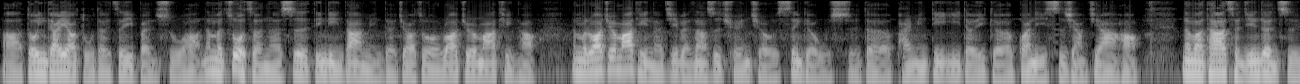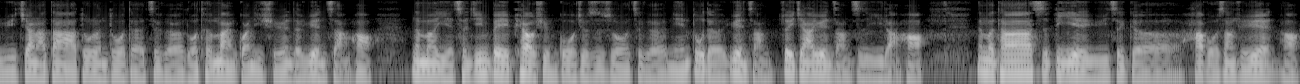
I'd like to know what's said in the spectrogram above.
啊都应该要读的这一本书哈。那么作者呢是鼎鼎大名的叫做 Roger Martin 哈。那么 Roger Martin 呢基本上是全球 Think 五十的排名第一的一个管理思想家哈。那么他曾经任职于加拿大多伦多的这个罗特曼管理学院的院长哈，那么也曾经被票选过，就是说这个年度的院长最佳院长之一了哈。那么他是毕业于这个哈佛商学院哈。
